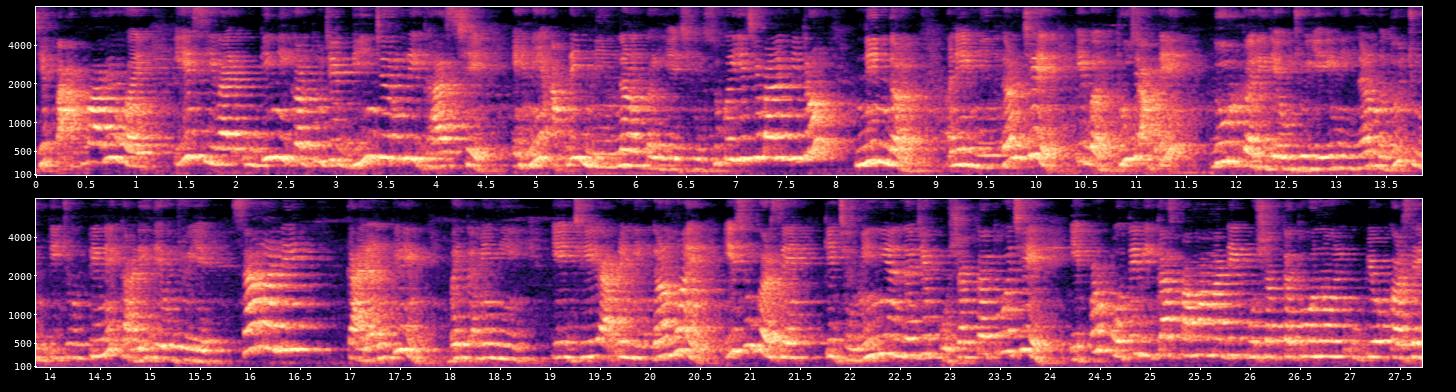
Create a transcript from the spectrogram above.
જે પાક વાવ્યો હોય એ સિવાય ઉગી નીકળતું જે બિનજરૂરી ઘાસ છે એને આપણે નીંદણ કહીએ છીએ. શું કહીએ છીએ બાળક મિત્રો? નીંદણ. અને એ નીંદણ છે એ બધું જ આપણે દૂર કરી દેવું જોઈએ. એ નીંદણ બધું ચૂંટી ચૂંટીને કાઢી દેવું જોઈએ. શા માટે? કારણ કે, ભાઈ, તમે એ જે આપણે નીંદણ હોય, એ શું કરશે? કે જમીનની અંદર જે પોષક તત્વો છે, એ પણ પોતે વિકાસ પામવા માટે પોષક તત્વોનો ઉપયોગ કરશે.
